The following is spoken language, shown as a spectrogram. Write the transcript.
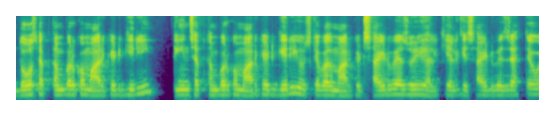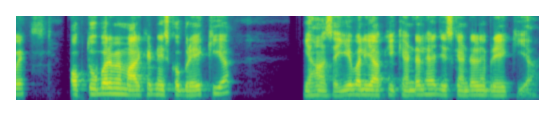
दो सितंबर को मार्केट गिरी, तीन सितंबर को मार्केट गिरी, उसके बाद मार्केट साइडवेज हुई हल्की हल्की साइडवेज रहते हुए। अक्टूबर में मार्केट ने इसको ब्रेक किया। यहाँ से ये वाली आपकी कैंडल है, जिस कैंडल ने ब्रेक किया।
